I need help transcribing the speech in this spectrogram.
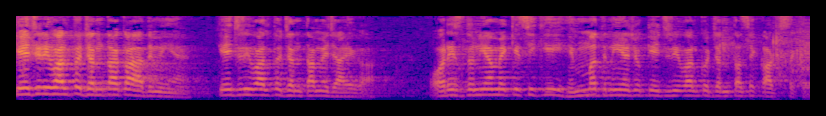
केजरीवाल तो जनता का आदमी है। केजरीवाल तो जनता में जाएगा। और इस दुनिया में किसी की हिम्मत नहीं है जो केजरीवाल को जनता से काट सके।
